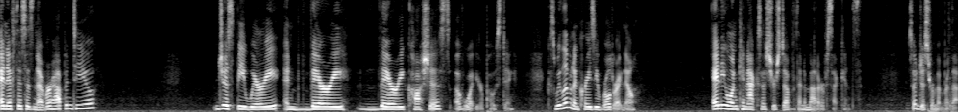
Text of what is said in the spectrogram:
And if this has never happened to you, just be wary and very, very cautious of what you're posting. Because we live in a crazy world right now. Anyone can access your stuff within a matter of seconds. So just remember that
